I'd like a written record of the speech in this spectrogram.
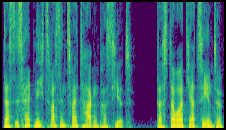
Das ist halt nichts, was in zwei Tagen passiert. Das dauert Jahrzehnte.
